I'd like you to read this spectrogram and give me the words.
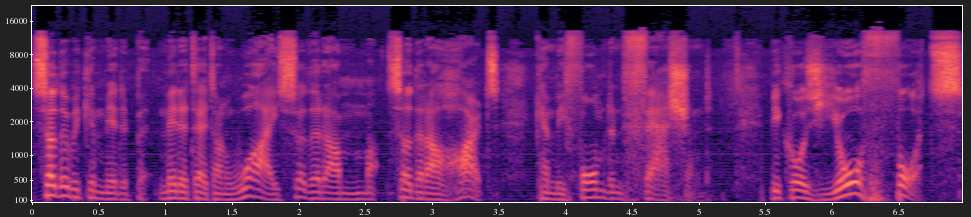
so that we can med- meditate on why, so that, our, so that our hearts can be formed and fashioned. Because your thoughts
